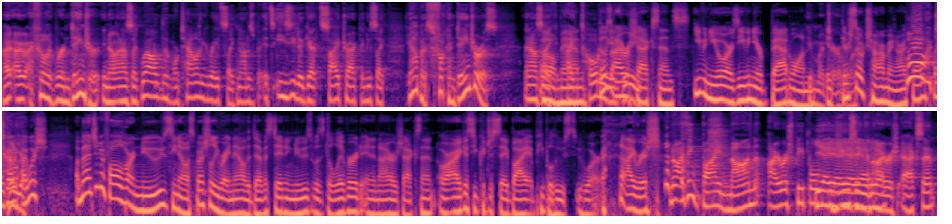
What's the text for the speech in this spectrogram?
I I feel like we're in danger, you know, and I was like, well, the mortality rate's like not as it's easy to get sidetracked, and he's like, yeah, but it's fucking dangerous, and I was like, oh man, I totally those Irish agree. accents, even yours, even your bad one, it- they're one. so charming, aren't Oh, they? I like I. I wish. Imagine if all of our news, you know, especially right now, the devastating news was delivered in an Irish accent, or I guess you could just say by people who who are Irish. No, I think by non-Irish people Yeah, yeah, using yeah, an. Irish accent,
